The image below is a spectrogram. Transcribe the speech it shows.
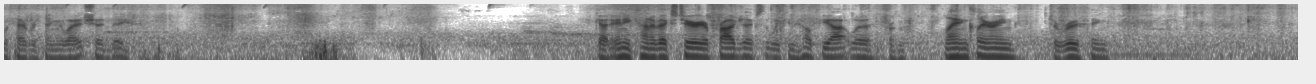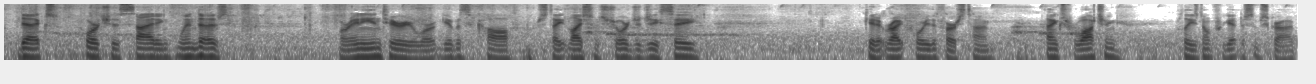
with everything the way it should be. Got any kind of exterior projects that we can help you out with from land clearing to roofing, decks, porches, siding, windows, or any interior work, give us a call. State licensed Georgia GC. Get it right for you the first time. Thanks for watching. Please don't forget to subscribe.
